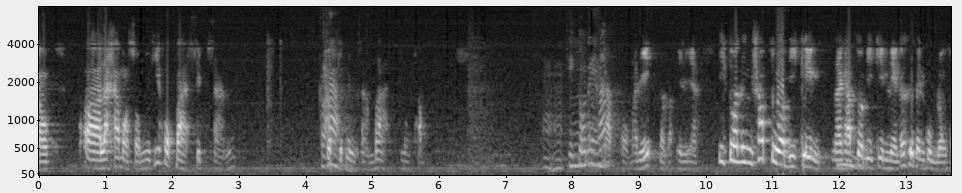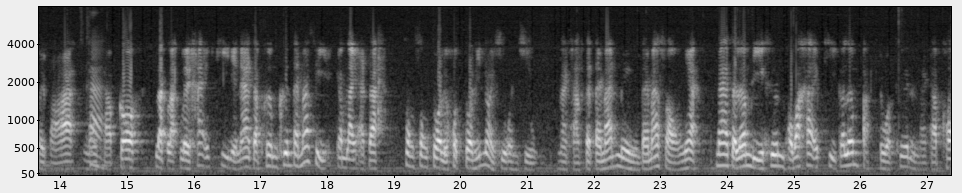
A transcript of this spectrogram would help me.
วเอ่อราคาเหมาะสมอยู่ที่ 6 บาท 13ครัเกืบอบจุดหนึ่งสามบาทนะครับอืมอีกตัวหนึงครับครับผมอันนี้สำหรับเอเนีย อีกตัวหนึ่งชอบตัวบีกลิมนะครับอืมตัวบีกลิมเนี่ยก็คือเป็นกลุ่มโรงไฟฟ้าค่ะนะครับ ก็หลักๆเลยค่า FT เนี่ยน่าจะเพิ่มขึ้นแต่มาสสี่กำไรอาจจะทรงๆตัวหรือหดตัวนิดหน่อย Q on Q นะครับ แต่ไตรมาสหนึ่งไตรมาสสองเนี่ยน่าจะเริ่มดีขึ้น เพราะว่าค่า FT ก็เริ่มปรับตัวขึ้นนะครับ ข้อ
